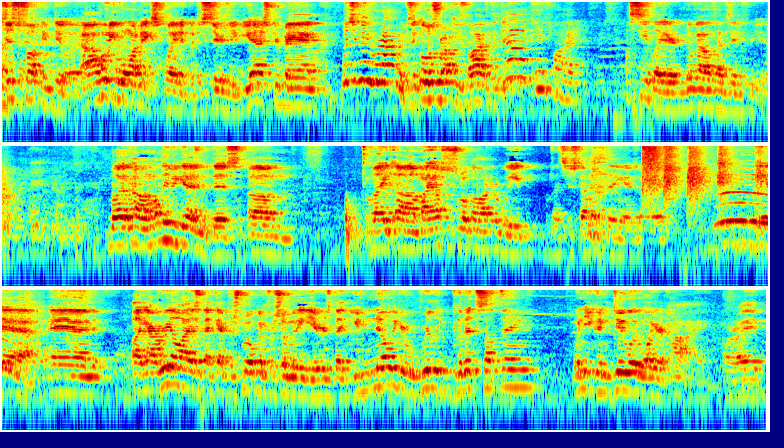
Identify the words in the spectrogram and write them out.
just fucking do it. I won't even want to explain it, but just seriously, if you ask your man, what's your favorite Rocky movie? He's like, oh, it's Rocky Five. Like, yeah, okay, fine. I'll see you later. No Valentine's Day for you. But um, I'll leave you guys with this. Um, like, um, I also smoke a lot of weed. That's just how my thing is, alright? Yeah, and like I realized that after smoking for so many years that you know you're really good at something when you can do it while you're high, alright?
